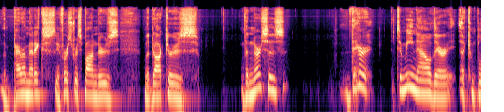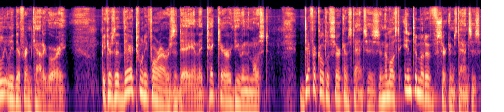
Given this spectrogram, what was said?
the paramedics, the first responders, the doctors, the nurses. They're to me now they're a completely different category because they're there 24 hours a day and they take care of you in the most difficult of circumstances, in the most intimate of circumstances.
